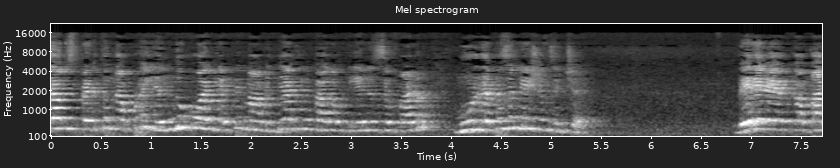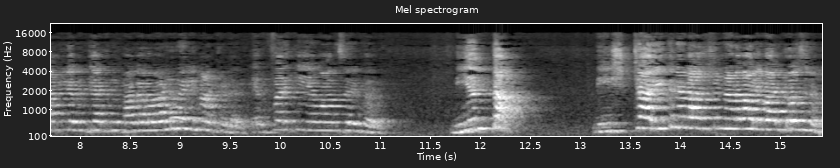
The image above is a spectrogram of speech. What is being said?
ఎగ్జామ్స్ పెడుతున్నప్పుడు ఎందుకు అని చెప్పి మా విద్యార్థి విభాగం టీఎన్ఎస్ఎఫ్ వాళ్ళు మూడు రిప్రజెంటేషన్స్ ఇచ్చారు. వేరే వేరే పార్టీల విద్యార్థి విభాగాల వాళ్ళు వెళ్ళి మాట్లాడారు. ఎవరికి ఏం ఆన్సర్ ఇవ్వరు. నీ అంత నీ ఇష్ట రీతిన రాష్ట్రం నడవాలి వాటి రోజున.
